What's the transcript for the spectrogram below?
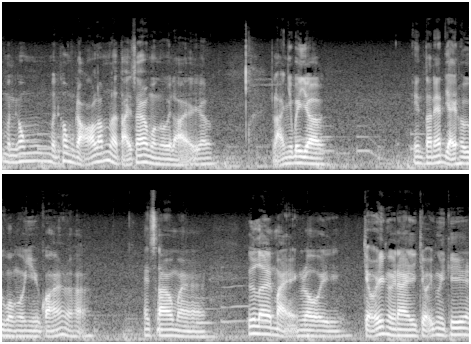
Mình không mình không rõ lắm là tại sao mọi người lại ờ, lại như bây giờ. Internet dạy hư mọi người nhiều quá rồi hả? Hay sao mà cứ lên mạng rồi chửi người này chửi người kia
